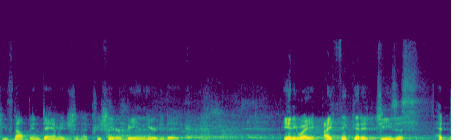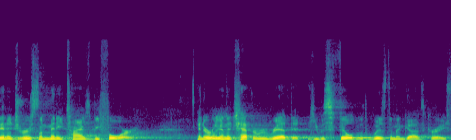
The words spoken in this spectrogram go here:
She's not been damaged, and I appreciate her being here today. Anyway, I think that if Jesus had been in Jerusalem many times before, and earlier in the chapter we read that he was filled with wisdom and God's grace,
